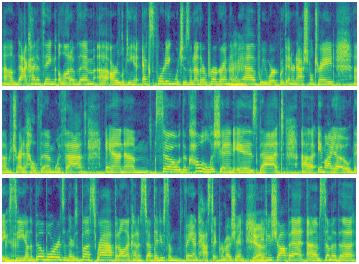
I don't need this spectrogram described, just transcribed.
um, that kind of thing. A lot of them uh, are looking at exporting, which is another program that we have. We work with international trade um, to try to help them with that. And um, so the coalition is that uh, MIO that you see on the billboards, and there's a bus wrap and all that kind of stuff. They do some fantastic promotion. Yeah. If you shop at um, some of the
